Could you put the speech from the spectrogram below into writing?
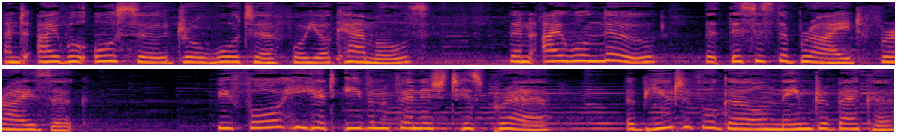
and I will also draw water for your camels, then I will know that this is the bride for Isaac. Before he had even finished his prayer, a beautiful girl named Rebecca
